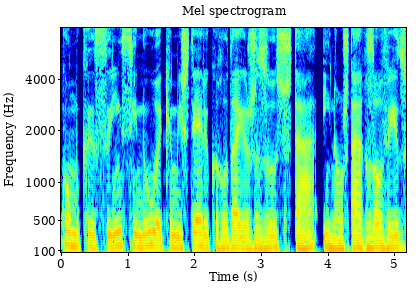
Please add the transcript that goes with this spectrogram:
Como que se insinua que o mistério que rodeia Jesus está e não está resolvido,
